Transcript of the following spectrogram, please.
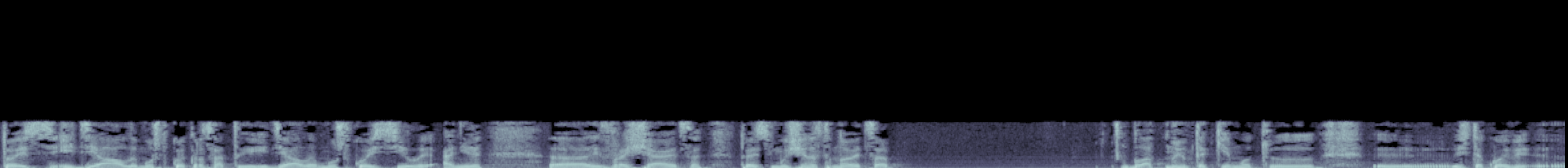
То есть идеалы мужской красоты, идеалы мужской силы, они э, извращаются. То есть мужчина становится блатным таким вот, э, э, такой э,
